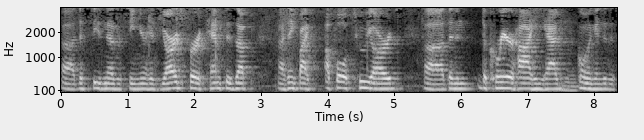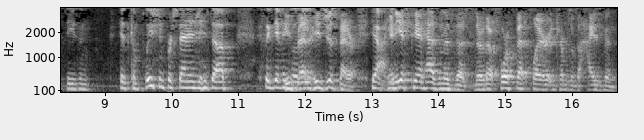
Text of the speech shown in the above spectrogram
uh, this season as a senior. His yards per attempt is up, I think, by a full two yards uh, than the career high he had mm-hmm. going into the season. His completion percentage is up significantly. He's better. He's just better. Yeah. And ESPN has him as the they're the fourth best player in terms of the Heisman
